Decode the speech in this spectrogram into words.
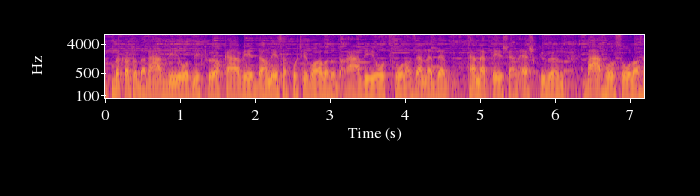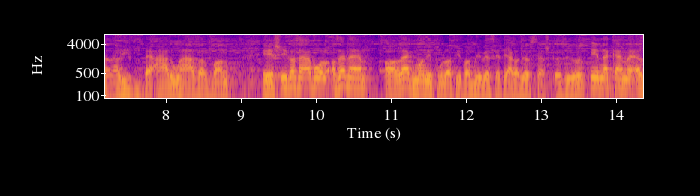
akkor bekapcsolod a rádiót, még föl a kávét, de ha mész a kocsiba, hallgatod a rádiót, szól a zene, de temetésen, esküvön, bárhol szól a zene, liftbe, áruházakban, és igazából a zene a legmanipulatívabb művészeti ág az összes közül. Én nekem ez,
